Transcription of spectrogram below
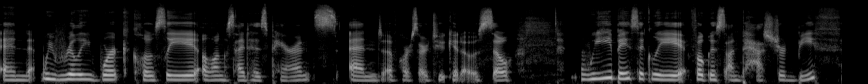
And we really work closely alongside his parents and, of course, our two kiddos. So we basically focus on pastured beef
